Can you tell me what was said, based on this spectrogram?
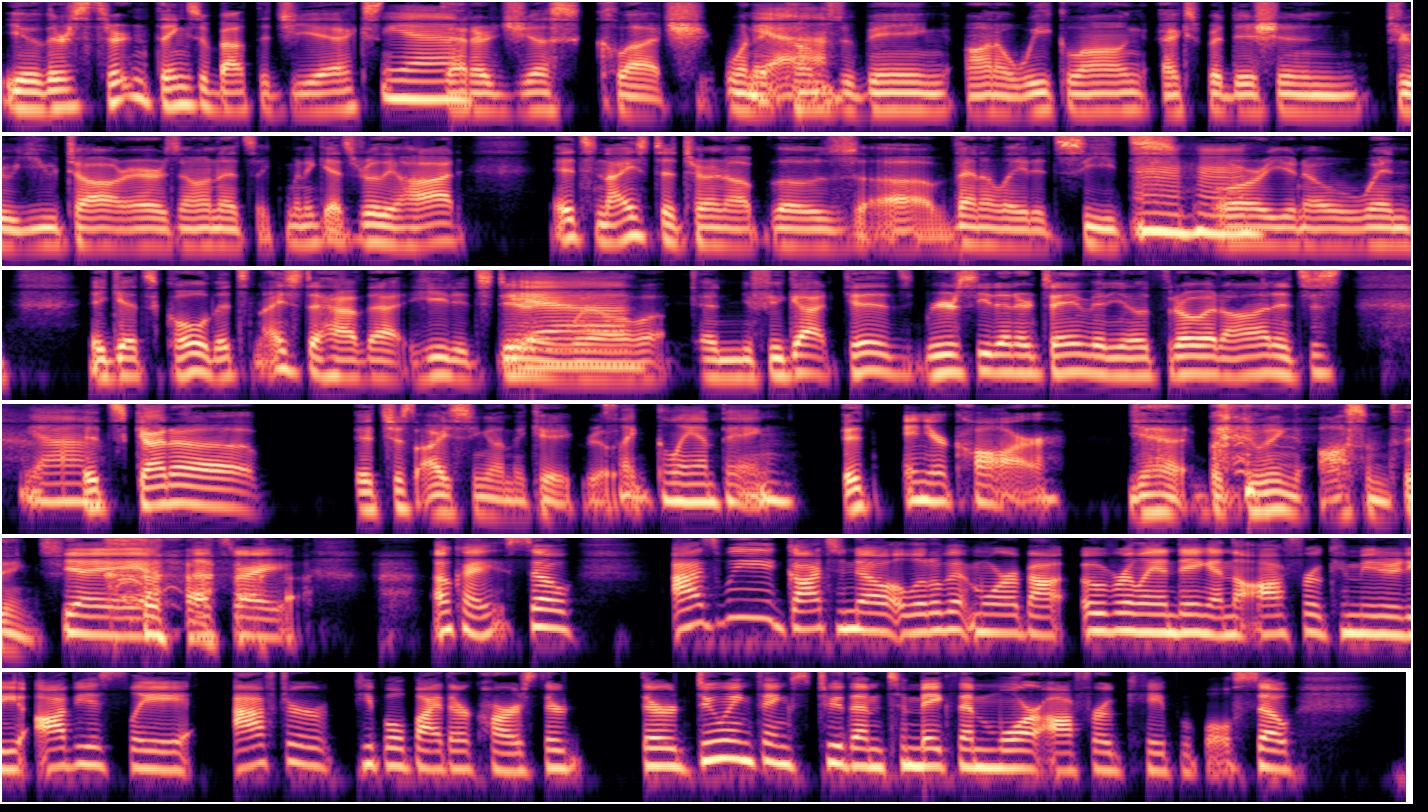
you know, there's certain things about the GX Yeah. that are just clutch when Yeah. it comes to being on a week long expedition through Utah or Arizona. It's like when it gets really hot, it's nice to turn up those uh, ventilated seats. Mhm. Or, you know, when it gets cold, it's nice to have that heated steering Yeah. wheel. And if you got kids, rear seat entertainment, you know, throw it on. It's just, yeah. it's kind of, it's just icing on the cake, really. It's like glamping It- in your car. yeah, but doing awesome things. Yeah, yeah, yeah. That's right. Okay. So, as we got to know a little bit more about overlanding and the off-road community, obviously, after people buy their cars, they're they're doing things to them to make them more off-road capable. So,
